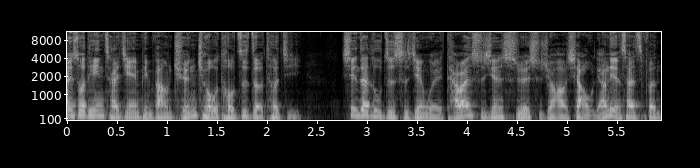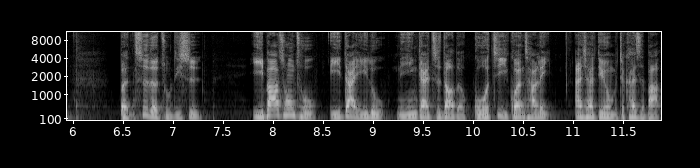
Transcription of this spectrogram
迎收听财经平方全球投资者特辑。现在录制时间为台湾时间十月十九号下午两点三十分。本次的主题是以巴冲突、一带一路，你应该知道的国际观察力。按下订阅，我们就开始吧。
